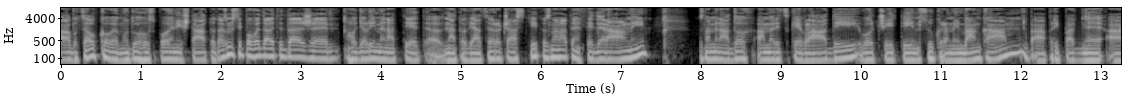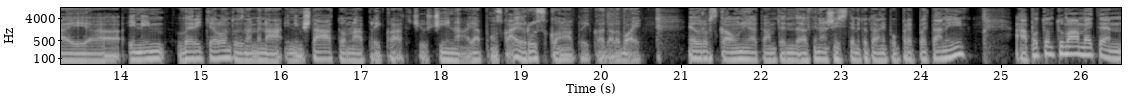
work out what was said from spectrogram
alebo celkovému dlhu Spojených štátov. Tak sme si povedali teda, že ho delíme na, tie, na to viacero časti, to znamená ten federálny, to znamená dlh americkej vlády voči tým súkromným bankám a prípadne aj iným veriteľom, to znamená iným štátom napríklad, či už Čína, Japonsko, aj Rusko napríklad, alebo aj Európska únia, tam ten finančný systém je totálne poprepletaný. A potom tu máme ten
